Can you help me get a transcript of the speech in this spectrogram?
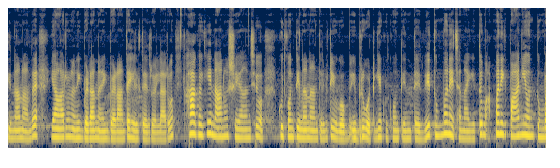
ತಿನ್ನೋಣ ಅಂದರೆ ಯಾರು ನನಗೆ ಬೇಡ ನನಗೆ ಬೇಡ ಅಂತ ಹೇಳ್ತಾಯಿದ್ರು ಎಲ್ಲರೂ. ಹಾಗಾಗಿ ನಾನು ಶ್ರೇಯಾಂಶು ಕೂತ್ಕೊಂಡು ತಿನ್ನೋಣ ಅಂತ ಹೇಳ್ಬಿಟ್ಟು ಇವಾಗ ಒಬ್ಬ ಇಬ್ಬರು ಒಟ್ಟಿಗೆ ಕೂತ್ಕೊಂಡು ತಿಂತಾಯಿದ್ವಿ ತುಂಬಾ ಚೆನ್ನಾಗಿತ್ತು. ಅಪ್ಪನಿಗೆ ಪಾನಿ ಒಂದು ತುಂಬ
